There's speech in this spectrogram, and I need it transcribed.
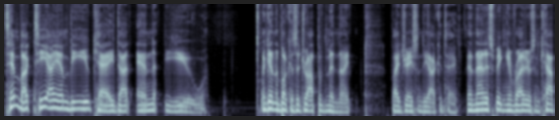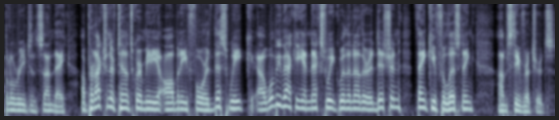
Timbuk, T I M B U K dot N U. Again, the book is A Drop of Midnight by Jason Diakite. And that is Speaking of Writers in Capital Region Sunday, a production of Town Square Media Albany for this week. Uh, we'll be back again next week with another edition. Thank you for listening. I'm Steve Richards.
